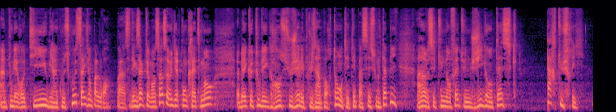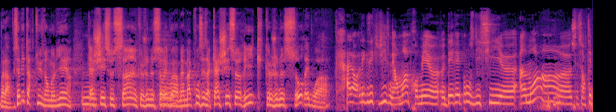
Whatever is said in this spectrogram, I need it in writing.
un, poulet rôti ou bien un couscous, ça, ils n'ont pas le droit. Voilà, c'est exactement ça. Ça veut dire concrètement eh ben, que tous les grands sujets les plus importants ont été passés sous le tapis. Hein, c'est en fait une gigantesque tartufferie. Voilà. Vous savez, Tartuffe dans Molière, mm. cacher ce sein que je ne saurais mm. voir. Mais Macron, c'est ça, cacher ce ric que je ne saurais voir. Alors, l'exécutif, néanmoins, promet euh, des réponses d'ici euh, un mois. Hein. Mm-hmm. Euh,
